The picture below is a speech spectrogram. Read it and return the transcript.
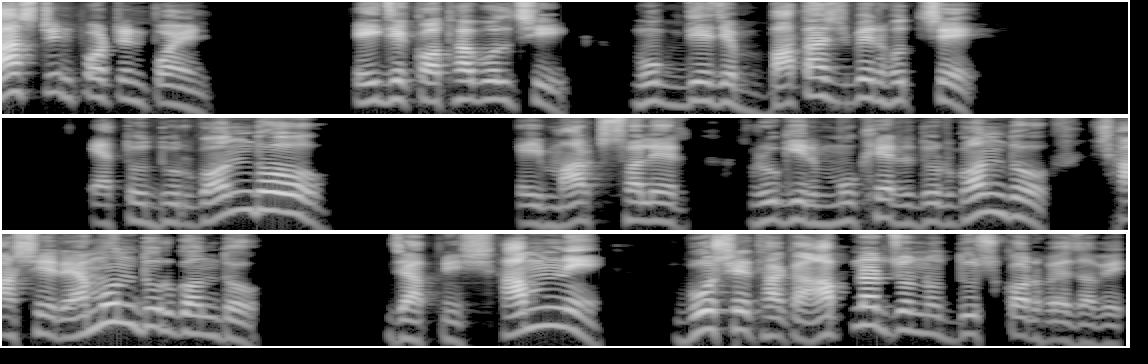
last important point এই যে কথা বলছি, মুখ দিয়ে যে বাতাস বের হচ্ছে এত দুর্গন্ধ এই মার্কসলের রুগীর মুখের দুর্গন্ধ, শ্বাসের এমন দুর্গন্ধ যে আপনি সামনে বসে থাকা আপনার জন্য দুষ্কর হয়ে যাবে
